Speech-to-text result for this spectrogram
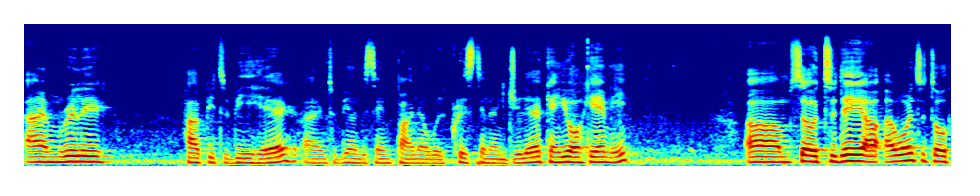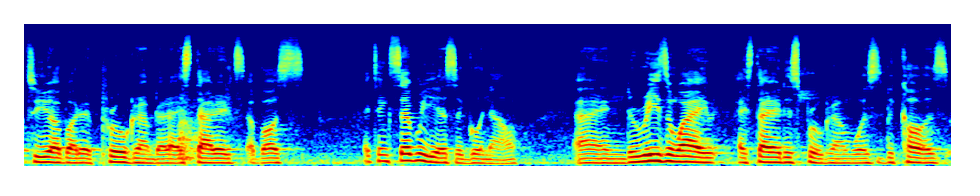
I'm really happy to be here and to be on the same panel with Christine and Julia. Can you all hear me? Um, so today I, I, want to talk to you about a program that I started about, I think, seven years ago now. And the reason why I started this program was because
